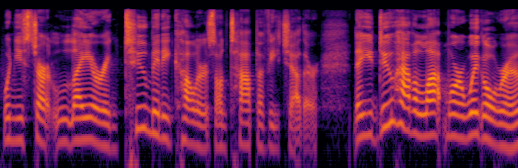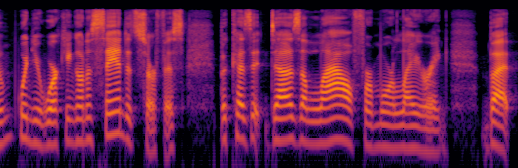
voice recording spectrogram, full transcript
when you start layering too many colors on top of each other. Now, you do have a lot more wiggle room when you're working on a sanded surface because it does allow for more layering. But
